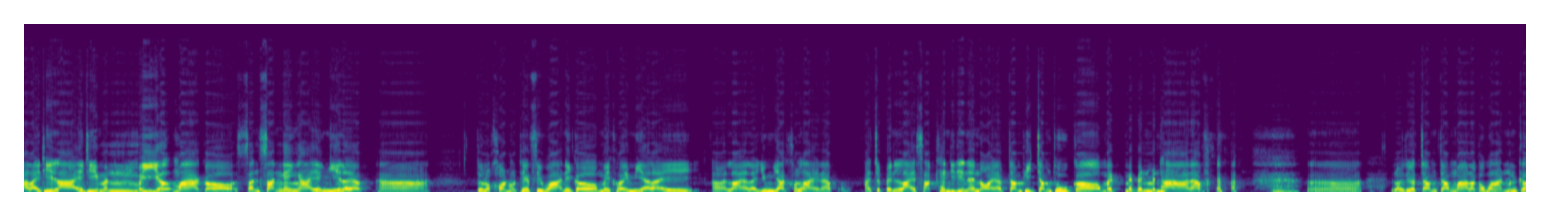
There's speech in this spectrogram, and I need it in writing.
อะไรที่ลายที่มันไม่เยอะมากก็สั้นๆ ง่าย ๆ อย่างนี้เลยครับอ่า ตัวละครของเทพศิวะนี่ก็ไม่ค่อยมีอะไรลายอะไรยุ่งยากเท่าไหร่นะครับ อาจจะเป็นลายสักแค่นิดๆหน่อยๆครับจำผิดจำถูกก็ไม่ไม่เป็นปัญหานะครับอ่าเราก็จำจำมาแล้วก็วาดมันก็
